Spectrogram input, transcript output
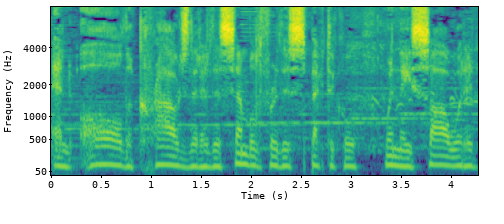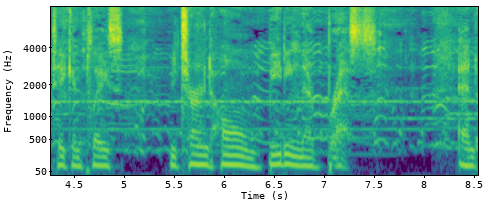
And all the crowds that had assembled for this spectacle, when they saw what had taken place, returned home beating their breasts. And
